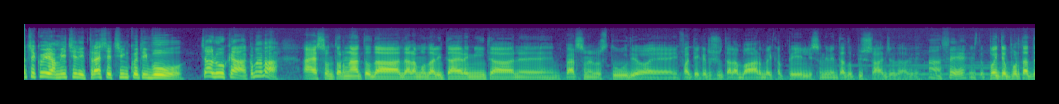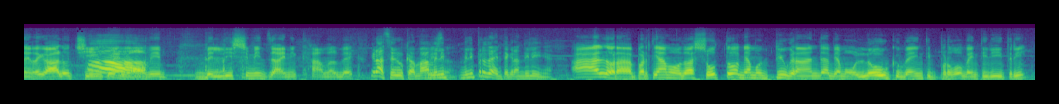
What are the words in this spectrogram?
Eccoci qui amici di 365 TV. Ciao Luca, come va? Eh, sono tornato da, dalla modalità eremita ne, perso nello studio e infatti è cresciuta la barba, i capelli, sono diventato più saggio Davide. Ah sì? Poi ti ho portato in regalo 5 Ah! nuovi bellissimi zaini Camelback. Grazie Luca, ma me li, me li presenti a grandi linee? Allora, partiamo da sotto, abbiamo il più grande, abbiamo l'Oak 20 Pro, 20 litri,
